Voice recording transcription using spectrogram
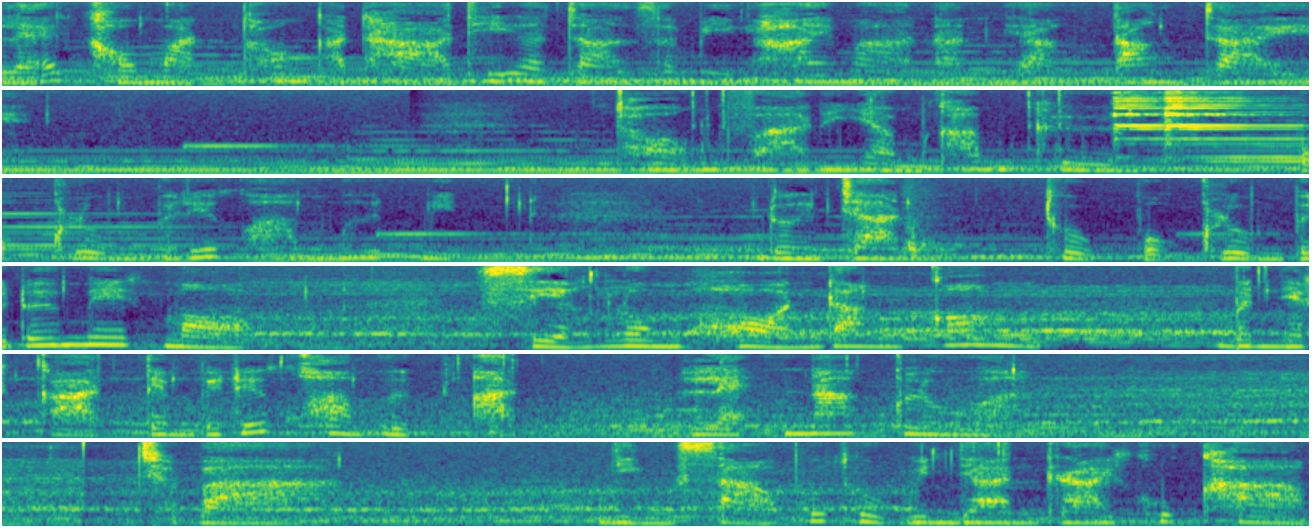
และเขาหมั่นท่องคาถาที่อาจารย์สมิงให้มานั้นอย่างตั้งใจ ท้องฟ้าในยามค่ำคืน ปกคลุมไปด้วยความมืดมิด ดวงจันทร์ถูกปกคลุมไปด้วยเมฆหมอก เสียงลมหอนดังก้อง บรรยากาศเต็มไปด้วยความอึดอัดและน่ากลัว ชบา หญิงสาวผู้ถูกวิญญาณร้ายคุกคาม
